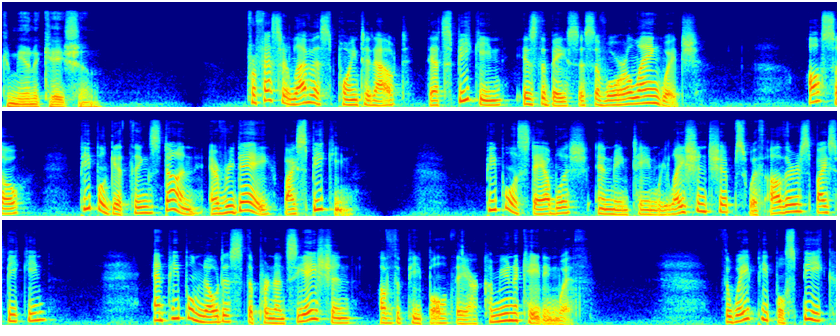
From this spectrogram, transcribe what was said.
communication. Professor Levis pointed out that speaking is the basis of oral language. Also, people get things done every day by speaking. People establish and maintain relationships with others by speaking, and people notice the pronunciation of the people they are communicating with. The way people speak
